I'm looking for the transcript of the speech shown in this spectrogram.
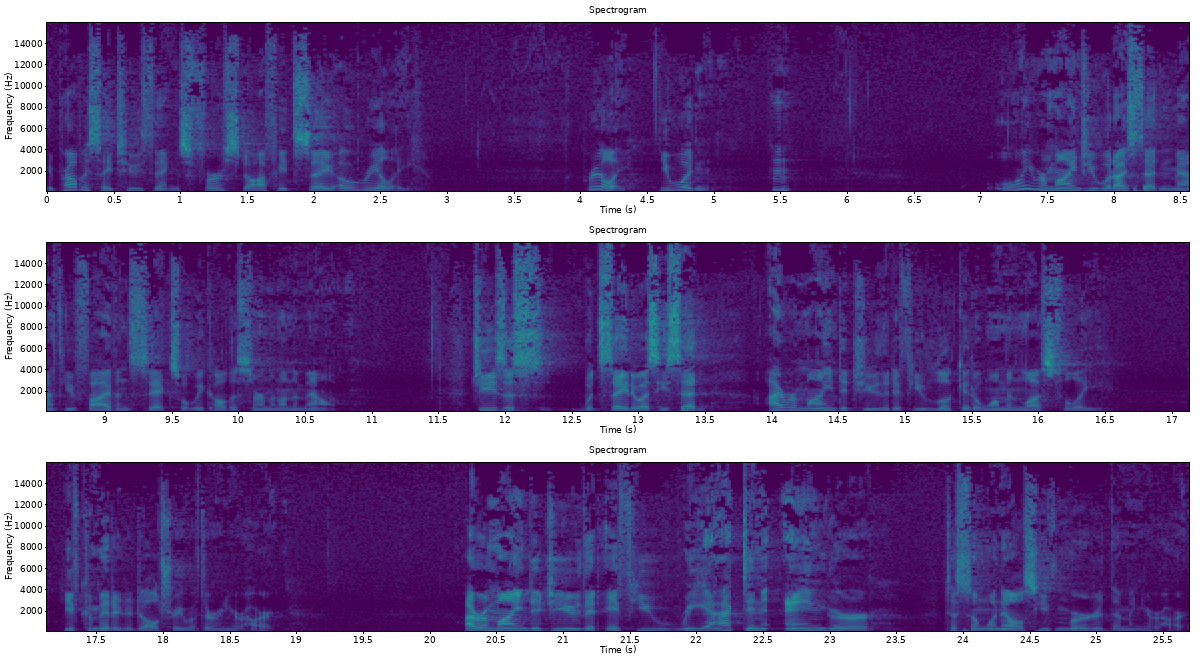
He'd probably say two things. First off, he'd say, Oh, really? Really? You wouldn't? Hmm. Let me remind you what I said in Matthew 5 and 6, what we call the Sermon on the Mount. Jesus would say to us, He said, I reminded you that if you look at a woman lustfully, you've committed adultery with her in your heart. I reminded you that if you react in anger to someone else, you've murdered them in your heart.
